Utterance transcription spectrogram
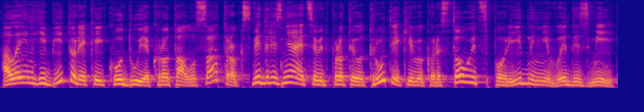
Але інгібітор, який кодує кроталус атрокс, відрізняється від протиотрут, які використовують споріднені види змій.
